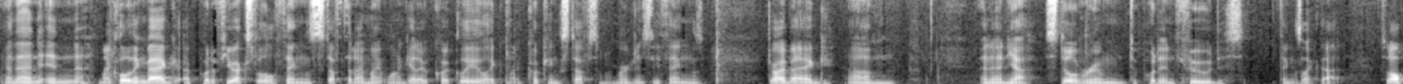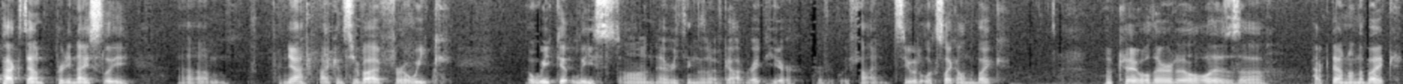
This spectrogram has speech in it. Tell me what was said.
And then in my clothing bag, I put a few extra little things, stuff that I might want to get out quickly, like my cooking stuff, some emergency things, dry bag, um, and then yeah, still room to put in food, things like that. So it all packs down pretty nicely. Um, and yeah, I can survive for a week a week at least on everything that I've got right here. Perfectly fine. See what it looks like on the bike. Okay, well there it all is uh, packed down on the bike.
